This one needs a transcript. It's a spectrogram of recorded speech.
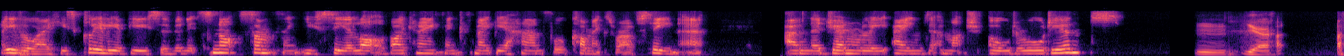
Either way, he's clearly abusive, and it's not something you see a lot of. I can only think of maybe a handful of comics where I've seen it, and they're generally aimed at a much older audience. Mm, yeah. I,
